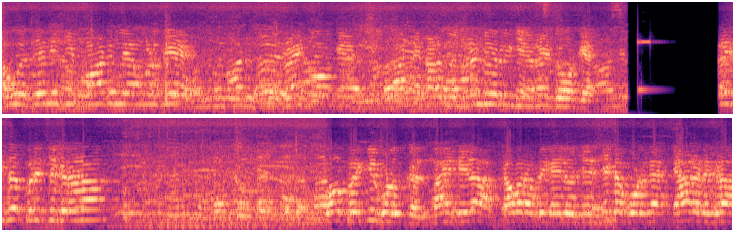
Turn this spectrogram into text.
அவங்க தேனிக்கு பாடு இல்லையா உங்களுக்கு ரைட் ஓகே ரெண்டு பேர் இருக்கீங்க. ரைட் ஓகே பரிசை பிரிச்சுக்கிறோம். கோப்பைக்கு கொடுக்கல். மாயிட்டீங்களா கவர் அப்படி கையில் வச்சு சீட்டை போடுங்க. யார் எடுக்கிறா.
